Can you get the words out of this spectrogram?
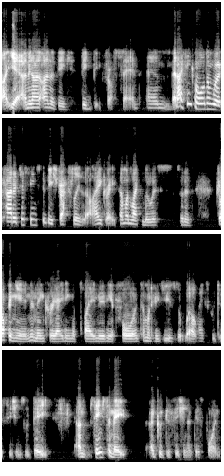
uh, yeah, I mean, I, am a big, big, big Frost fan, um, and I think all of them work hard. It just seems to be structurally. I agree. Someone like Lewis, sort of dropping in and then creating the play, moving it forward. Someone who uses it well, makes good decisions. Would be um, seems to me a good decision at this point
